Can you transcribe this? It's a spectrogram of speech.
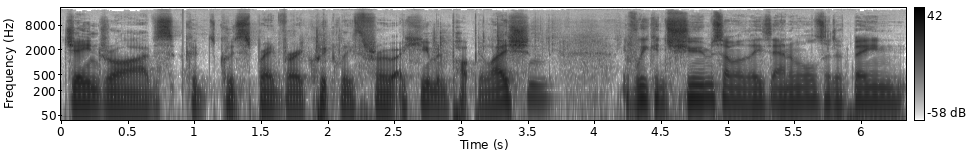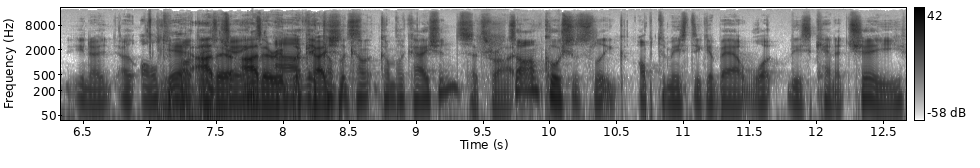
Gene drives could, could spread very quickly through a human population if we consume some of these animals that have been, you know, altered yeah, by these there, genes, are there are implications? there compl- complications? That's right. So I'm cautiously optimistic about what this can achieve,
